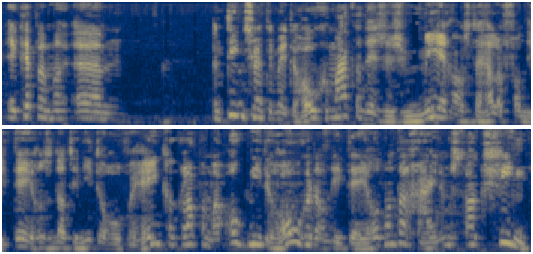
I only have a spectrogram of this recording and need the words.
Ik heb hem um, een 10 centimeter hoog gemaakt. Dat is dus meer dan de helft van die tegel, zodat hij niet er overheen kan klappen, maar ook niet hoger dan die tegel, want dan ga je hem straks zien.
